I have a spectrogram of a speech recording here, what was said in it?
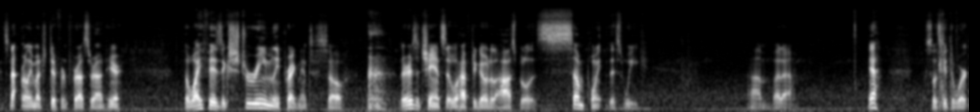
it's not really much different for us around here. The wife is extremely pregnant, so there is a chance that we'll have to go to the hospital at some point this week. Um, but uh, yeah, so let's get to work.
